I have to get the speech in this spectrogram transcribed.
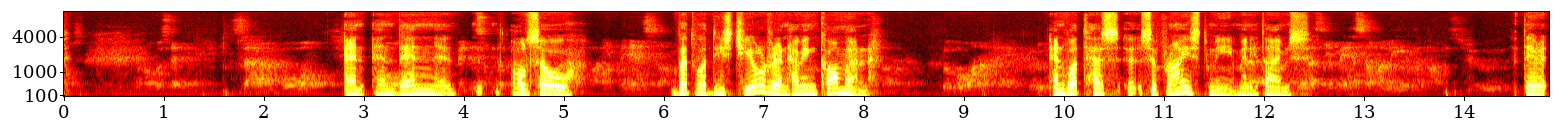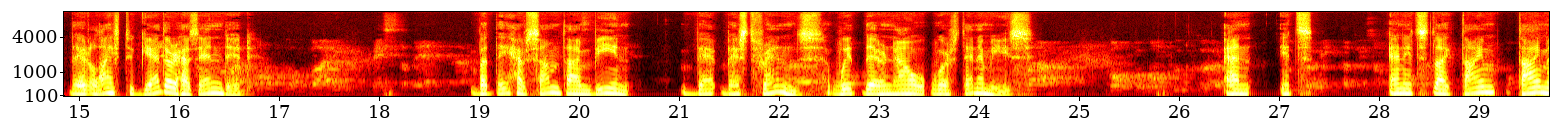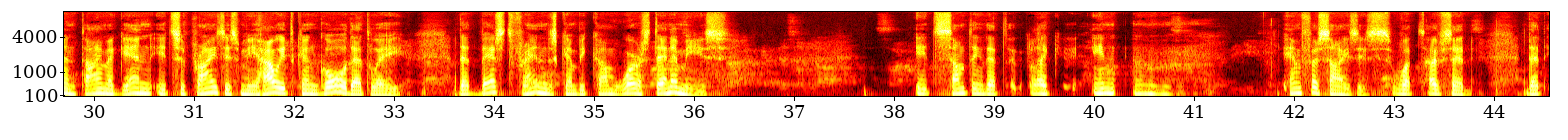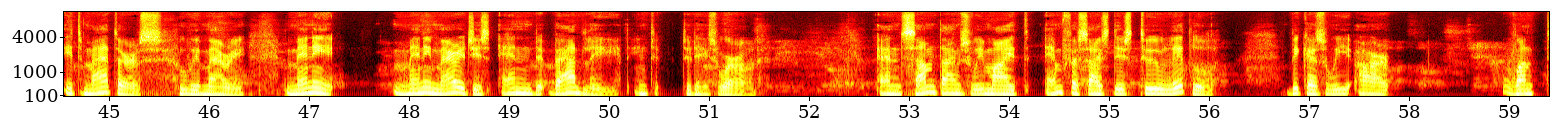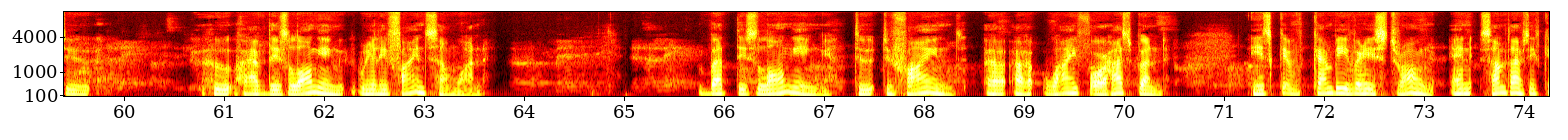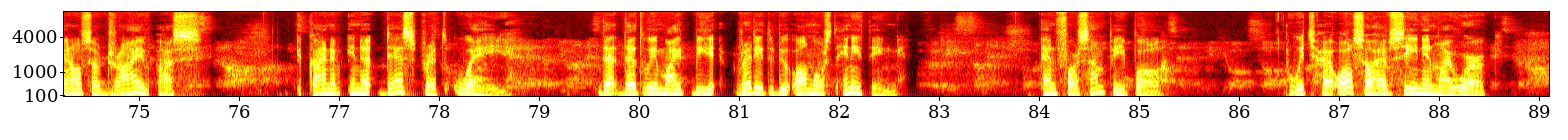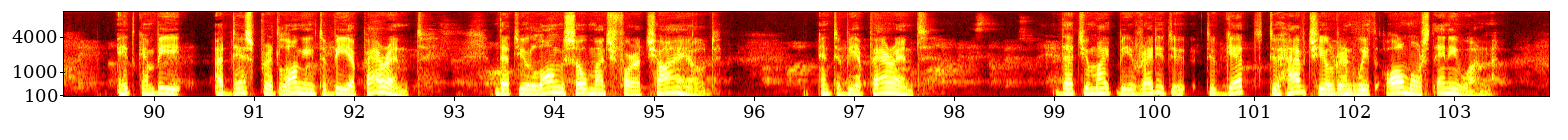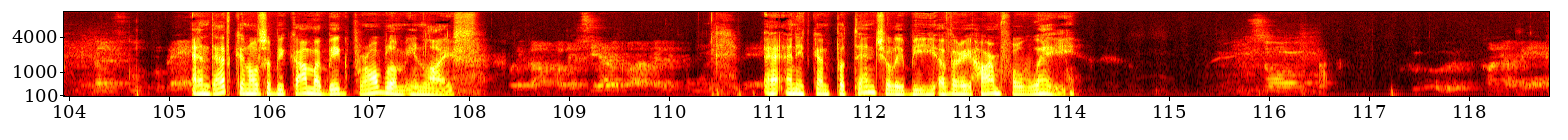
And and then uh, also but what these children have in common? And what has uh, surprised me many times their, their life together has ended, but they have sometime been be best friends with their now worst enemies. And it's and it's like time time and time again it surprises me how it can go that way that best friends can become worst enemies it's something that like in um, emphasizes what i've said that it matters who we marry. Many, many marriages end badly in today's world. And sometimes we might emphasize this too little because we are want to who have this longing really find someone. But this longing to, to find a, a wife or husband it can be very strong and sometimes it can also drive us kind of in a desperate way that, that we might be ready to do almost anything. And for some people which i also have seen in my work it can be a desperate longing to be a parent that you long so much for a child and to be a parent that you might be ready to, to get to have children with almost anyone. And that can also become a big problem in life. And it can potentially be a very harmful way.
